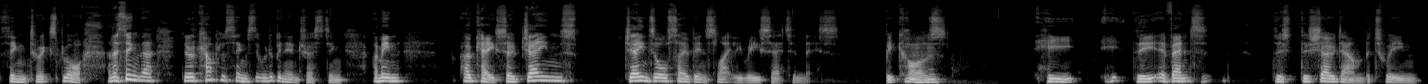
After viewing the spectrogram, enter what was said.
thing to explore, and I think that there are a couple of things that would have been interesting. I mean, okay, so Jayne's Jayne's also been slightly reset in this because he, he the events the the showdown between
